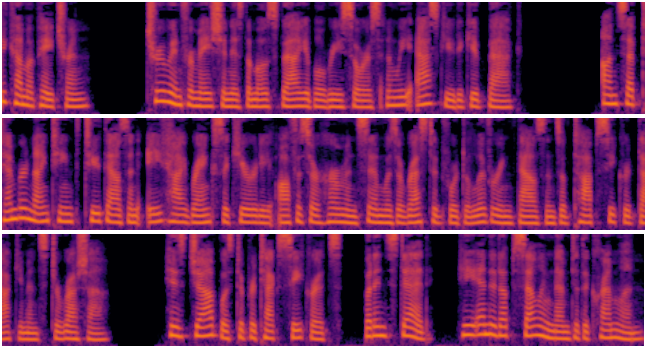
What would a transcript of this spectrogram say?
Become a patron. True information is the most valuable resource, and we ask you to give back. On September 19, 2008, high rank security officer Hermann Simm was arrested for delivering thousands of top secret documents to Russia. His job was to protect secrets, but instead, he ended up selling them to the Kremlin.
